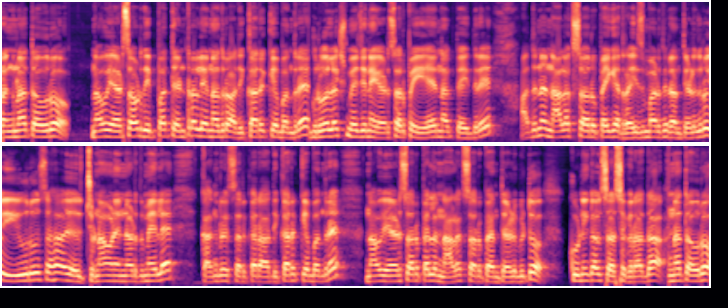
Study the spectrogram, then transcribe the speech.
ರಂಗನಾಥ್ ಅವರು ನಾವು ಎರಡು ಸಾವಿರದ ಇಪ್ಪತ್ತೆಂಟರಲ್ಲಿ ಏನಾದರೂ ಅಧಿಕಾರಕ್ಕೆ ಬಂದರೆ ಗೃಹಲಕ್ಷ್ಮಿ ಯೋಜನೆ ಎರಡು ಸಾವಿರ ರೂಪಾಯಿ ಏನಾಗ್ತಾ ಇದ್ರಿ ಅದನ್ನು ನಾಲ್ಕು ಸಾವಿರ ರೂಪಾಯಿಗೆ ರೈಸ್ ಮಾಡ್ತೀರ ಅಂತ ಹೇಳಿದ್ರು. ಇವರು ಸಹ ಚುನಾವಣೆ ನಡೆದ ಮೇಲೆ ಕಾಂಗ್ರೆಸ್ ಸರ್ಕಾರ ಅಧಿಕಾರಕ್ಕೆ ಬಂದರೆ ನಾವು ಎರಡು ಸಾವಿರ ರೂಪಾಯಿ ಅಲ್ಲ ನಾಲ್ಕು ಸಾವಿರ ರೂಪಾಯಿ ಅಂತ ಹೇಳಿಬಿಟ್ಟು ಕುಣಿಗಲ್ ಶಾಸಕರಾದ ರಂಗನಾಥ್ ಅವರು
